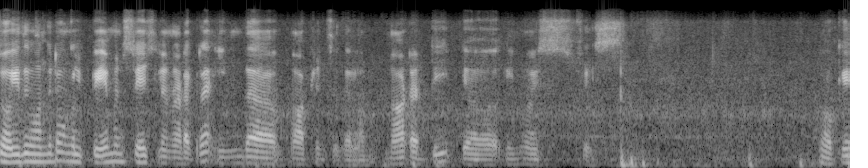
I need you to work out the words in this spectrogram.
so இது வந்துட்டு உங்களுக்கு பேமெண்ட் ஸ்டேஜில் நடக்கிற இந்த ஆப்ஷன்ஸ் இதெல்லாம் not at the invoice phase okay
